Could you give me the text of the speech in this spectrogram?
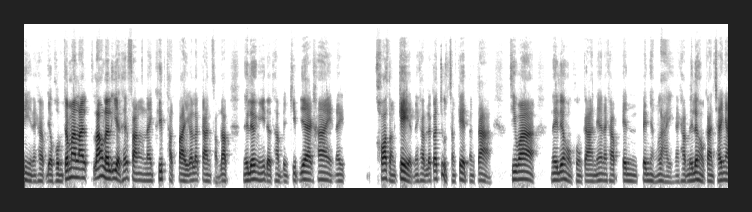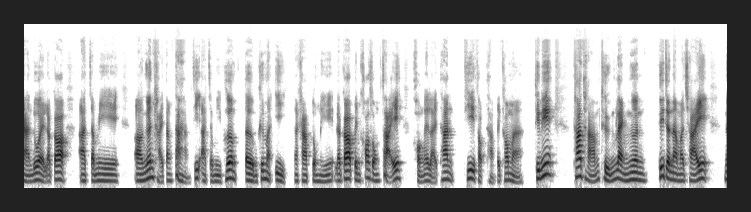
นี่นะครับ เดี๋ยวผมจะมาเล่ารายละเอียดให้ฟังในคลิปถัดไปก็แล้วกันสำหรับในเรื่องนี้เดี๋ยวทำเป็นคลิปแยกให้ในข้อสังเกตนะครับ แล้วก็จุดสังเกตต่างๆ ที่ว่าในเรื่องของโครงการนี้นะครับเป็นเป็นอย่างไรนะครับ ในเรื่องของการใช้งานด้วย แล้วก็อาจจะมีเงื่อนไขต่างๆ ที่อาจจะมีเพิ่มเติมขึ้นมาอีกนะครับ ตรงนี้แล้วก็เป็นข้อสงสัยของหลาย ๆ ท่านที่สอบถามไปเข้ามา ทีนี้ถ้าถามถึงแหล่งเงินที่จะนำมาใช้ ใน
